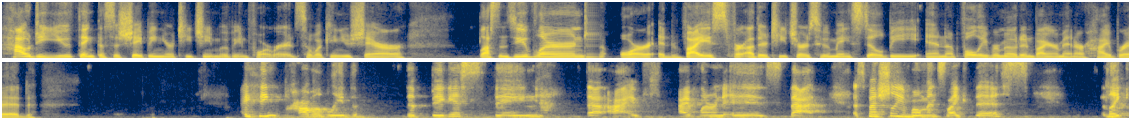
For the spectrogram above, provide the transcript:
how do you think this is shaping your teaching moving forward? So what can you share lessons you've learned or advice for other teachers who may still be in a fully remote environment or hybrid? I think probably the the biggest thing that I've I've learned is that especially in moments like this, like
